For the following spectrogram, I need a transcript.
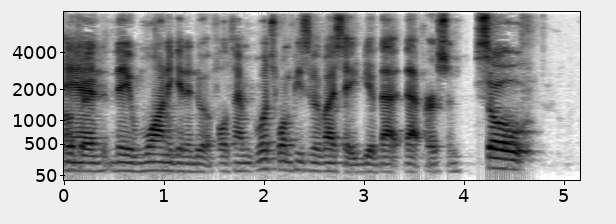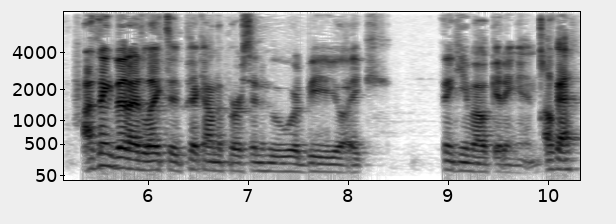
Okay. and they want to get into it full time. What's one piece of advice that you'd give that that person? So I think that I'd like to pick on the person who would be like thinking about getting in. Okay.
